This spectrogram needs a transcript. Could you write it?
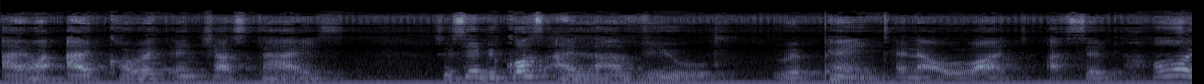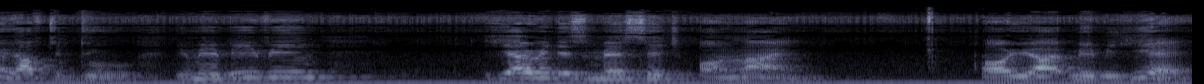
I, I correct and chastise. So he says, because I love you, repent and I will what? Accept. All you have to do, you may be even hearing this message online, or you are maybe here.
